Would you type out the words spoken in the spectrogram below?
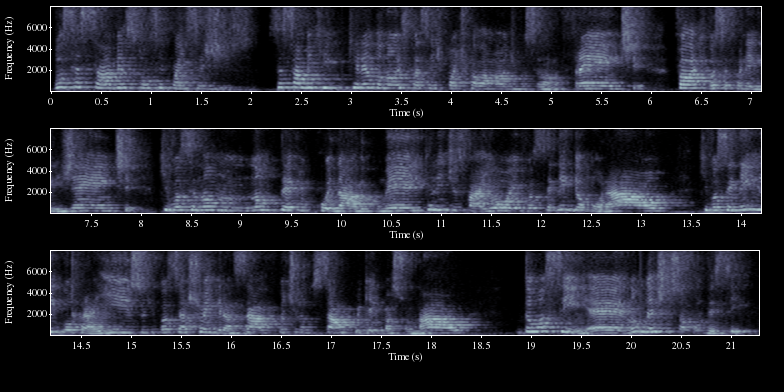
você sabe as consequências disso. Você sabe que, querendo ou não, esse paciente pode falar mal de você lá na frente, falar que você foi negligente, que você não, não teve cuidado com ele, que ele desmaiou e você nem deu moral, que você nem ligou para isso, que você achou engraçado, ficou tirando sarro porque ele passou mal. Então, assim, é, não deixe isso acontecer.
